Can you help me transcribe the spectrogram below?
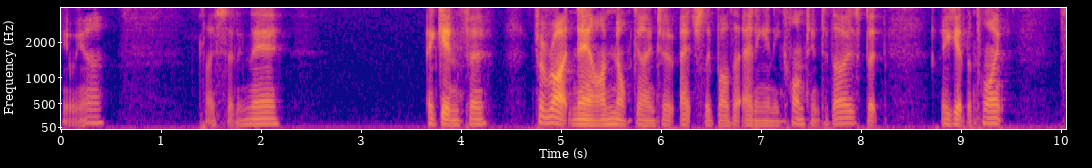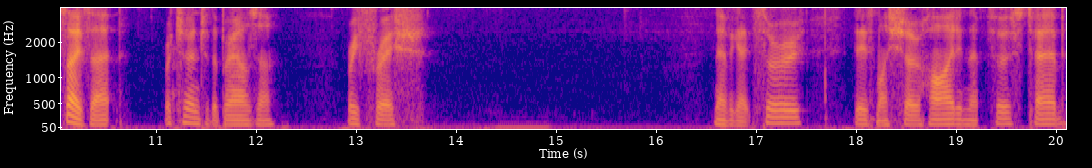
Here we are. Place that in there. Again, for for right now, I'm not going to actually bother adding any content to those, but you get the point. Save that, return to the browser, refresh, navigate through. There's my show hide in that first tab.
